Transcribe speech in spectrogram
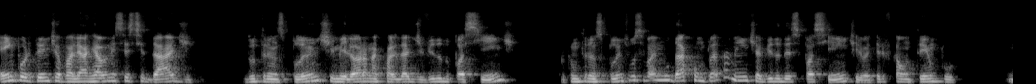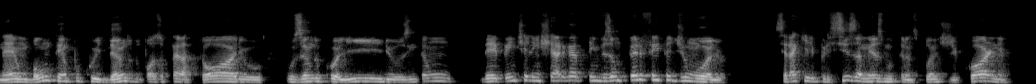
É importante avaliar a real necessidade do transplante e melhora na qualidade de vida do paciente, porque um transplante você vai mudar completamente a vida desse paciente, ele vai ter que ficar um tempo, né, um bom tempo cuidando do pós-operatório, usando colírios, então de repente ele enxerga, tem visão perfeita de um olho, Será que ele precisa mesmo do transplante de córnea?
